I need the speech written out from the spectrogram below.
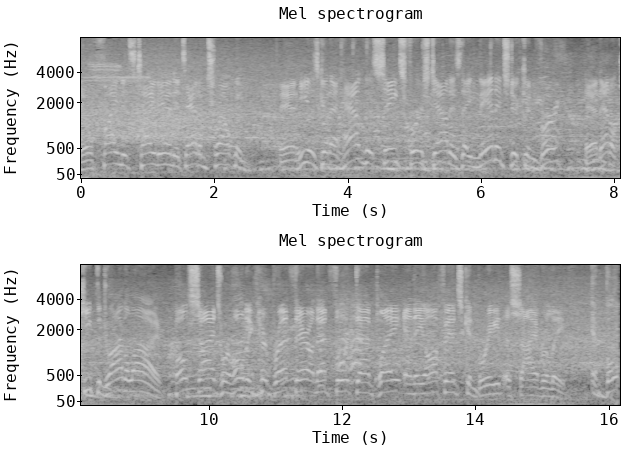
He'll find its tight end. It's Adam Trautman. And he is going to have the Saints first down as they manage to convert, and that'll keep the drive alive. Both sides were holding their breath there on that fourth down play, and the offense can breathe a sigh of relief. And both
